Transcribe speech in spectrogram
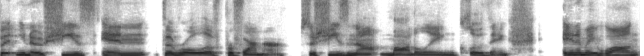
but you know she's in the role of performer. So she's not modeling clothing May Wong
